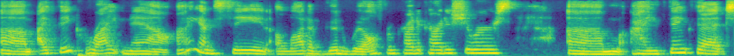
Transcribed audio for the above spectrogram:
um, I think right now I am seeing a lot of goodwill from credit card issuers. Um, I think that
